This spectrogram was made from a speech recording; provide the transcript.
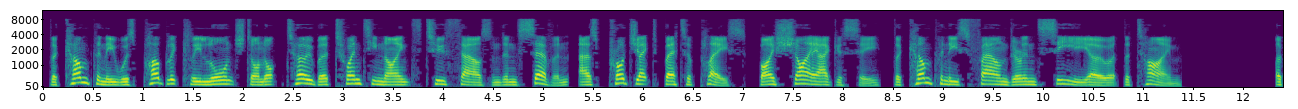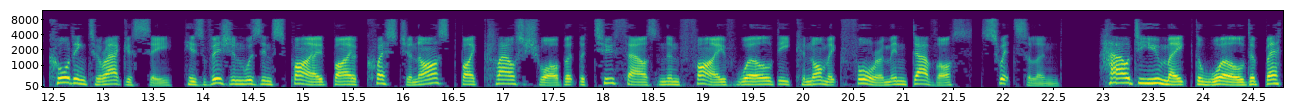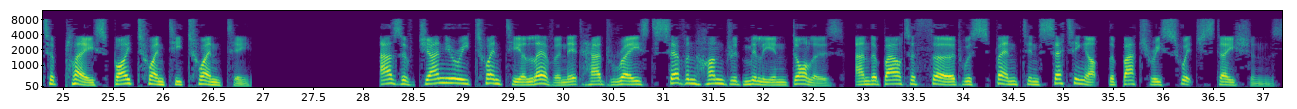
The company was publicly launched on October 29, 2007, as Project Better Place, by Shai Agassi, the company's founder and CEO at the time. According to Agassi, his vision was inspired by a question asked by Klaus Schwab at the 2005 World Economic Forum in Davos, Switzerland. How do you make the world a better place by 2020? As of January 2011 it had raised $700 million, and about a third was spent in setting up the battery switch stations.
